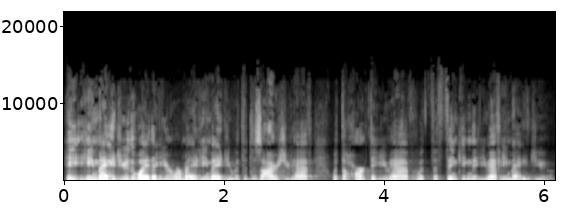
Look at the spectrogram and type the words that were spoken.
He, he made you the way that you were made. He made you with the desires you have, with the heart that you have, with the thinking that you have. He made you.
